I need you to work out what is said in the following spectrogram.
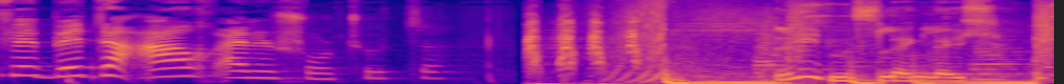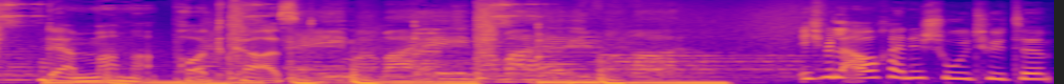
Ich will bitte auch eine Schultüte. Lebenslänglich. Der Mama-Podcast. Hey Mama, hey Mama, hey Mama. Ich will auch eine Schultüte.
